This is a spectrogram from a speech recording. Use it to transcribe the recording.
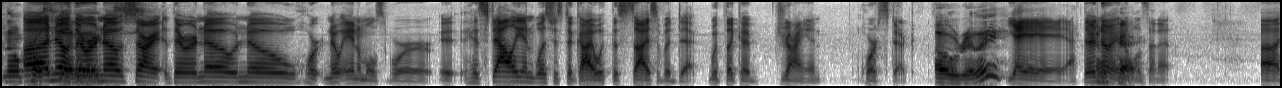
no. Uh, no, there were no. Sorry, there were no no hor- no animals were. It, his stallion was just a guy with the size of a dick, with like a giant horse dick. Oh, really? Yeah, yeah, yeah, yeah. yeah. There are no Okay. animals in it. Uh,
